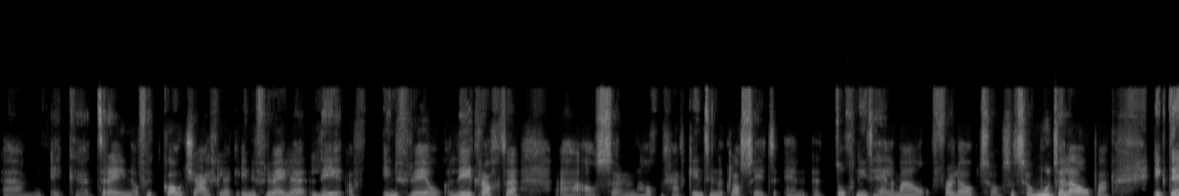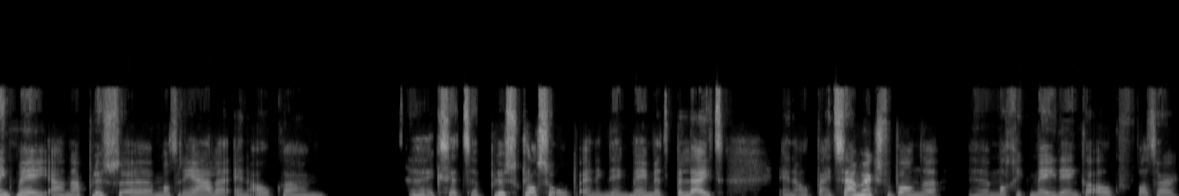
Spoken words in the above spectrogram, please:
Um, ik uh, train of ik coach eigenlijk individuele of individueel leerkrachten als er een hoogbegaafd kind in de klas zit en het toch niet helemaal verloopt zoals het zou moeten lopen. Ik denk mee aan naar plus materialen en ook um, ik zet plus klassen op en ik denk mee met beleid en ook bij het samenwerksverbanden uh, mag ik meedenken ook wat er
